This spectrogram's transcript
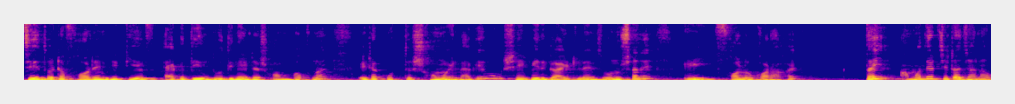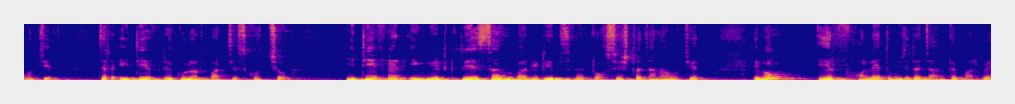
যেহেতু এটা ফরেন ডিটিএফ একদিন, দুদিনে এটা সম্ভব নয়, এটা করতে সময় লাগে এবং সেবির গাইডলাইন্স অনুসারে এই ফলো করা হয়। তাই আমাদের যেটা জানা উচিত, যারা ইটিএফ রেগুলার পারচেস করছ ইটিএফ এর ইউনিট ক্রিয়েশন বা রিডিমশনের প্রসেসটা জানা উচিত এবং এর ফলে তুমি যেটা জানতে পারবে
